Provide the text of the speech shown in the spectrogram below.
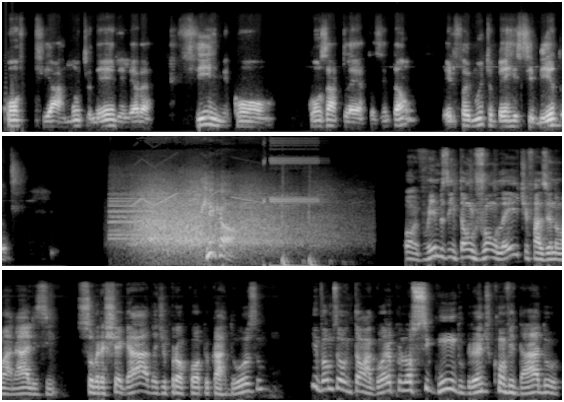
confiar muito nele, ele era firme com, com os atletas. Então, ele foi muito bem recebido. Kickoff. Bom, vimos então João Leite fazendo uma análise sobre a chegada de Procópio Cardoso. E vamos então agora para o nosso segundo grande convidado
